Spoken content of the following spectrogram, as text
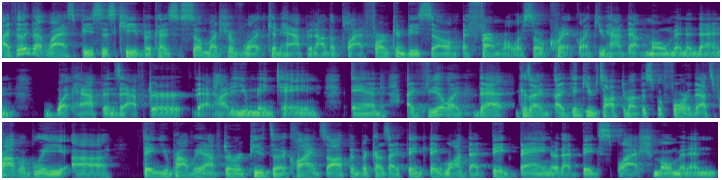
I feel like that last piece is key because so much of what can happen on the platform can be so ephemeral or so quick. Like you have that moment, and then what happens after that? How do you maintain? And I feel like that because I, I think you've talked about this before. That's probably uh, thing you probably have to repeat to clients often because I think they want that big bang or that big splash moment. And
